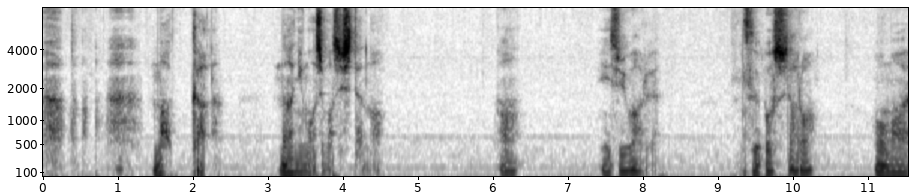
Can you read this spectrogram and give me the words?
真っ赤。何もじもじしてんの。あ？意地悪。図星だろ？お前。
